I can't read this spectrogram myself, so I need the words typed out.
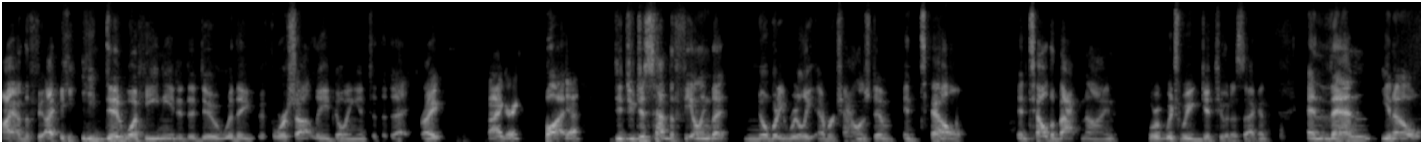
I have the I, he he did what he needed to do with a four shot lead going into the day, right? I agree. But yeah. did you just have the feeling that nobody really ever challenged him until until the back nine, which we can get to in a second, And then, you know,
